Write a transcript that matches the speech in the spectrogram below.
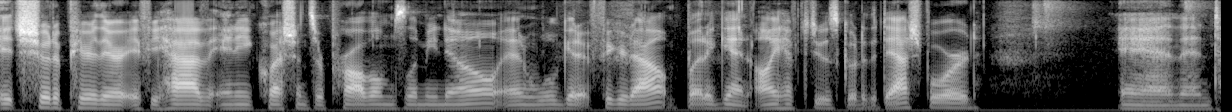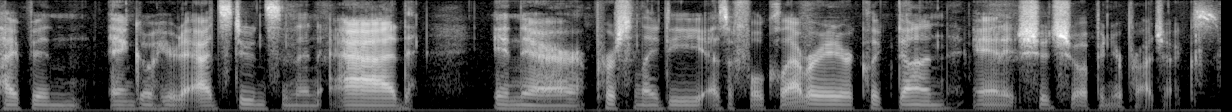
it should appear there. If you have any questions or problems, let me know and we'll get it figured out. But again, all you have to do is go to the dashboard and then type in and go here to add students and then add in their personal ID as a full collaborator, click done, and it should show up in your projects.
